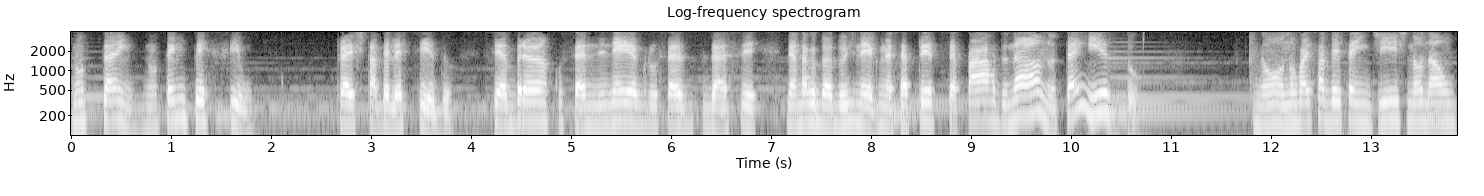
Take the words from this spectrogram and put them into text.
não tem, não tem um perfil pré-estabelecido. Se é branco, se é negro, se é se, dentro dos negros, né? se é preto, se é pardo. Não, não tem isso. Não, não vai saber se é indígena ou não.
